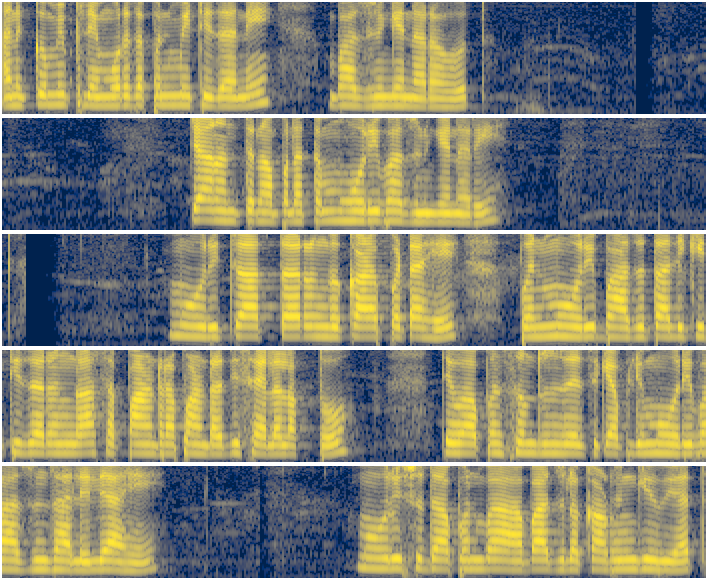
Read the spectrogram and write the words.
आणि कमी फ्लेमवरच आपण मेथीदाणे भाजून घेणार आहोत. त्यानंतर आपण आता मोहरी भाजून घेणार आहे. मोहरीचा आत्ता रंग काळपट आहे पण मोहरी भाजत आली की तिचा रंग असा पांढरा पांढरा दिसायला लागतो. तेव्हा आपण समजून जायचं की आपली मोहरी भाजून झालेली आहे. मोहरीसुद्धा आपण बा बाजूला काढून घेऊयात.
